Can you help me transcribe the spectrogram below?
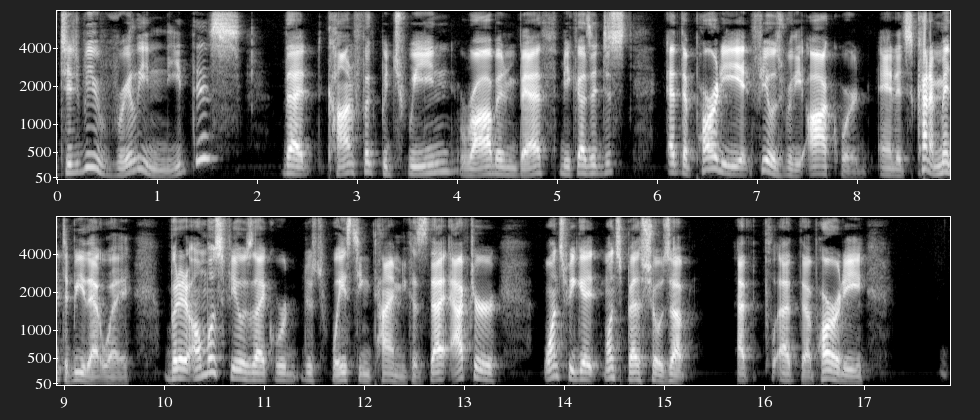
did we really need this? That conflict between Rob and Beth? Because it just, at the party, it feels really awkward and it's kind of meant to be that way. But it almost feels like we're just wasting time because that after, once we get, once Beth shows up at, the- at the party,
